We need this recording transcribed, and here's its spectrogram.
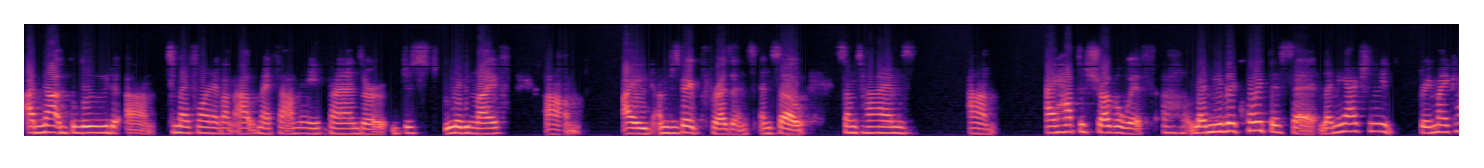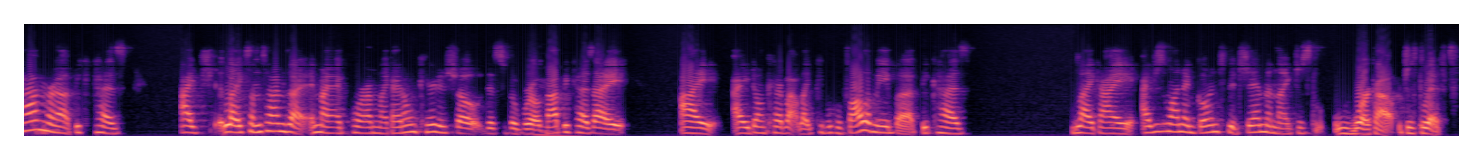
I'm not glued um, to my phone if I'm out with my family, friends, or just living life. Um, I, I'm just very present, and so sometimes um, I have to struggle with. Uh, let me record this set. Let me actually bring my camera because I like sometimes I in my core I'm like I don't care to show this to the world. Not Mm. because I, I, I don't care about like people who follow me, but because like I I just want to go into the gym and like just work out, just lift.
